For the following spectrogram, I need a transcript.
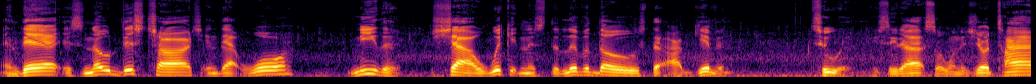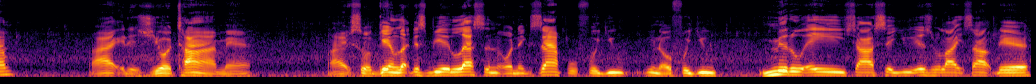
And there is no discharge in that war, neither shall wickedness deliver those that are given to it. You see that? So when it's your time, all right, it is your time, man. All right, so again, let this be a lesson or an example for you, you know, for you middle-aged, I say you Israelites out there,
